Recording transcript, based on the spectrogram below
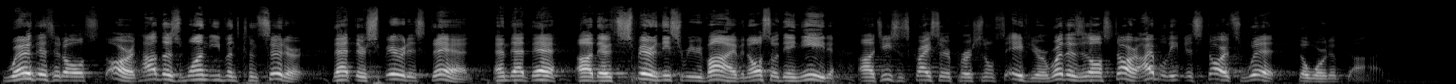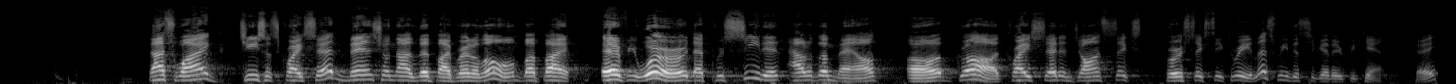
Where does it all start? How does one even consider that their spirit is dead and that their, uh, their spirit needs to be revived and also they need uh, Jesus Christ, their personal Savior? Where does it all start? I believe it starts with the Word of God. That's why Jesus Christ said, Man shall not live by bread alone, but by every word that proceeded out of the mouth of God. Christ said in John 6, verse 63. Let's read this together if you can. Okay?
